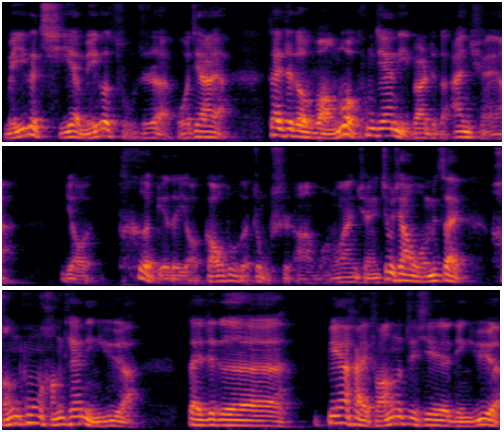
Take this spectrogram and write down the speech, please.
每一个企业，每一个组织啊，国家呀，在这个网络空间里边这个安全呀，要特别的要高度的重视啊。网络安全就像我们在航空航天领域啊，在这个。边海防这些领域啊，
